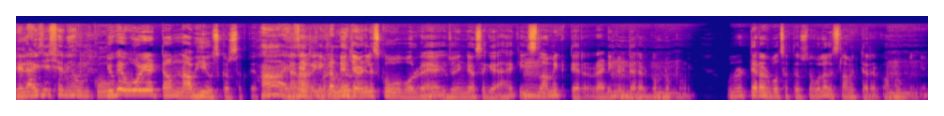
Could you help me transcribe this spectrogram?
रियलाइजेशन है उनको। क्योंकि वो ये टर्म ना भी यूज़ कर सकते हाँ, है ना? एक इंडियन मतलब जर्नलिस्ट को वो बोल रहे हैं जो इंडिया से गया है कि इस्लामिक टेरर रेडिकल टेरर को हम रोक लेंगे। उन्होंने टेरर बोल सकते हैं उसने बोला इस्लामिक टेरर को हम रोक लेंगे।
